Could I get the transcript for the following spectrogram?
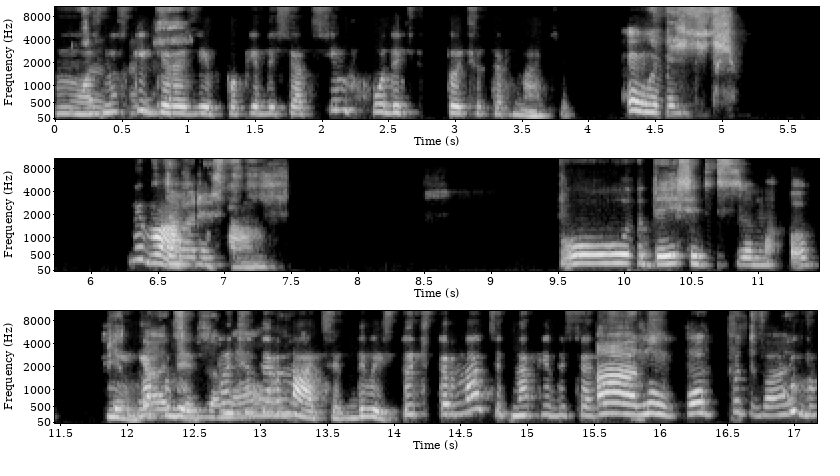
Можна. Скільки разів по 57 входить в 114? Ой, Не важко зараз. там. По 10 зама... о, я 15 подивлюсь. замало. 114, дивись, 114 на 50. А, ну, по, по 2. Ну, 2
